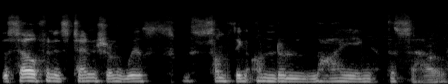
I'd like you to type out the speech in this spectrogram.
the self and its tension with, with something underlying the self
